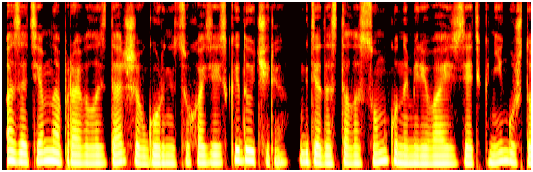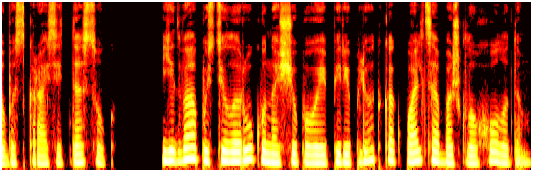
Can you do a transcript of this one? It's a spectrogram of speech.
а затем направилась дальше в горницу хозяйской дочери, где достала сумку, намереваясь взять книгу, чтобы скрасить досуг. Едва опустила руку, нащупывая переплет, как пальцы обожгло холодом.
